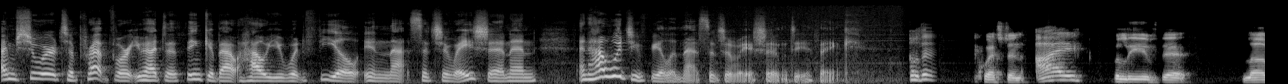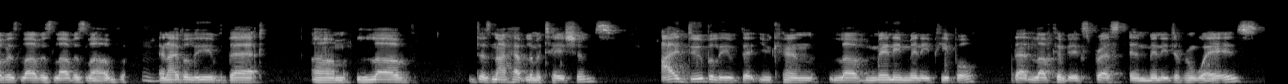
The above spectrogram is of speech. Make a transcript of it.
I'm sure to prep for it, you had to think about how you would feel in that situation. And, and how would you feel in that situation, do you think? Oh, that's a good question. I believe that love is love is love is love. And I believe that um, love does not have limitations. I do believe that you can love many, many people, that love can be expressed in many different ways,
